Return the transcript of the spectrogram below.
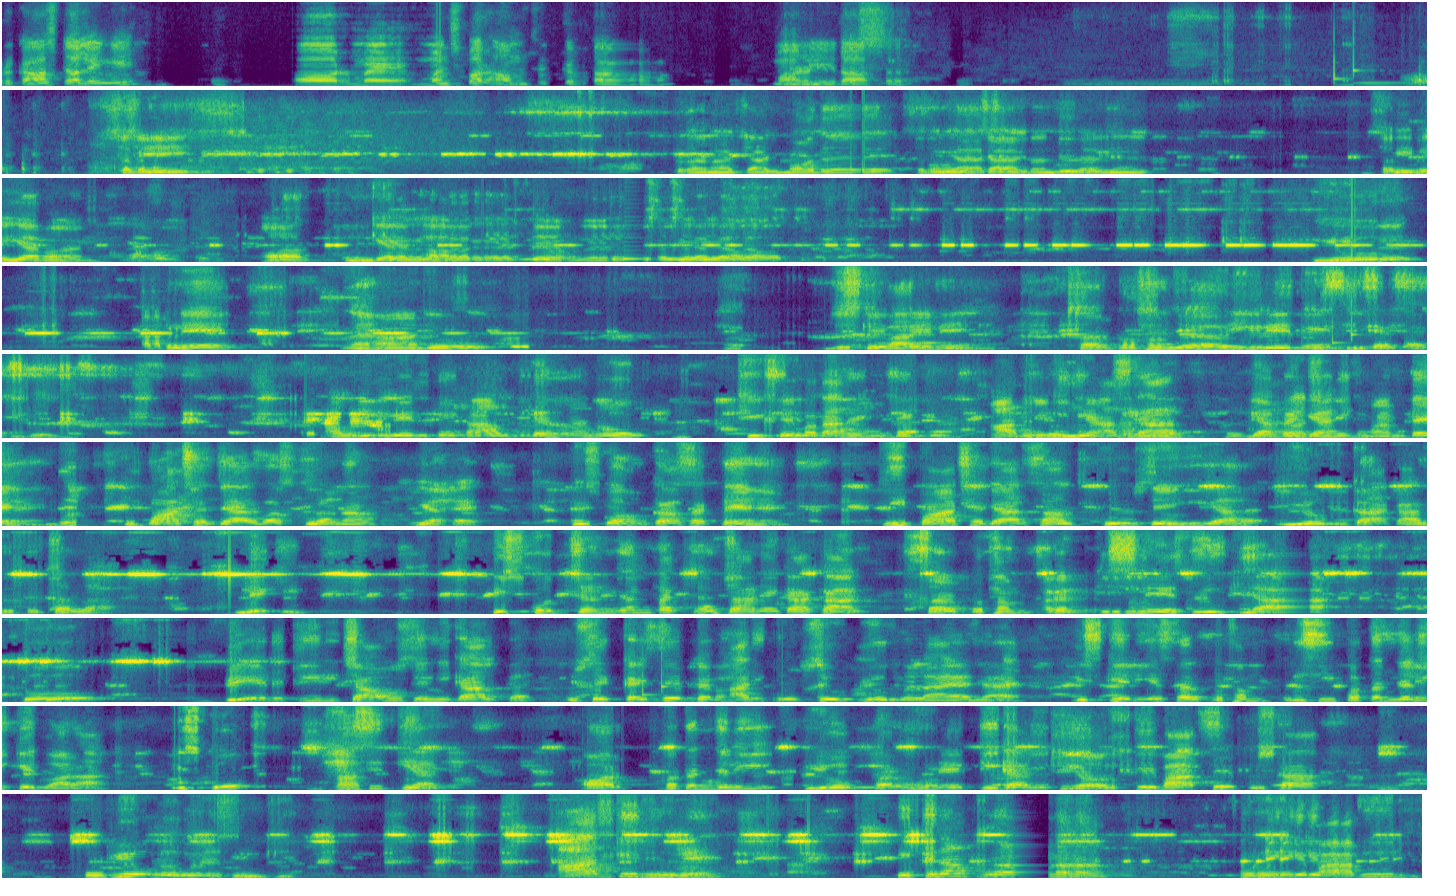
प्रकाश डालेंगे और मैं मंच पर आमंत्रित करता हूँ माननीय दास सर। सभी प्रधानाचार्य महोदय, सभी आचार्य बंधु भगिनी सभी भैया बहन और उनके अभिभावक तो योग अपने यहाँ जो जिसके बारे में सर्वप्रथम जो है ऋग्वेद में इसकी चर्चा की गई है। ऋग्वेद के काल की गणना तो ठीक से पता नहीं, लेकिन आधुनिक इतिहासकार या वैज्ञानिक मानते हैं। पाँच हज़ार वर्ष पुराना यह है। इसको हम कह सकते हैं कि पाँच हज़ार साल पूर्व से ही यह योग का कार्य चल रहा है। लेकिन इसको जन जन तक पहुँचाने का कार्य सर्वप्रथम अगर किसी ने शुरू किया तो वेद की ऋचाओं से निकालकर उसे कैसे व्यवहारिक रूप से उपयोग में लाया जाए, इसके लिए सर्वप्रथम ऋषि पतंजलि के द्वारा इसको भाषित किया गया। और पतंजलि योग पर उन्होंने टीका लिखी और उसके बाद से उसका उपयोग लोगों ने शुरू किया। आज के युग में इतना पुराना होने के बावजूद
